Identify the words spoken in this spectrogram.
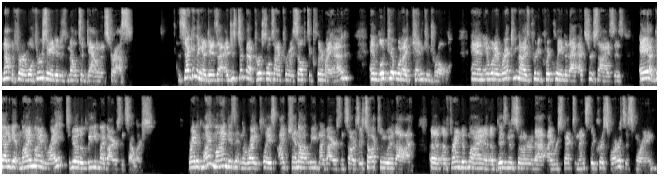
not the first, well, first thing I did is melted down in stress. The second thing I did is I just took that personal time for myself to clear my head and look at what I can control. And, and what I recognized pretty quickly into that exercise is A, I've got to get my mind right to be able to lead my buyers and sellers right? If my mind isn't in the right place, I cannot lead my buyers and sellers. I was talking with uh, a, a, friend of mine, a business owner that I respect immensely, Chris Suarez, this morning,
